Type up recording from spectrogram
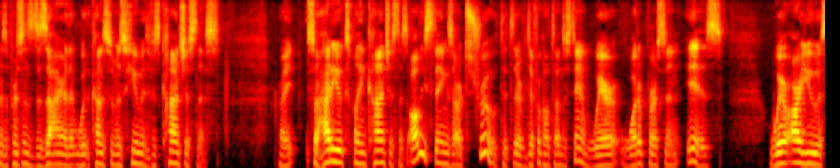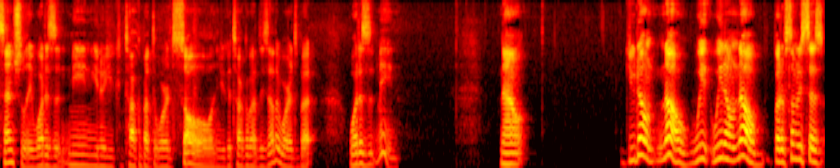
There's a person's desire that comes from his human, his consciousness, right? So how do you explain consciousness? All these things are true that they're difficult to understand. Where what a person is, where are you essentially? What does it mean? You know, you can talk about the word soul and you could talk about these other words, but what does it mean? Now, you don't know. We we don't know. But if somebody says,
